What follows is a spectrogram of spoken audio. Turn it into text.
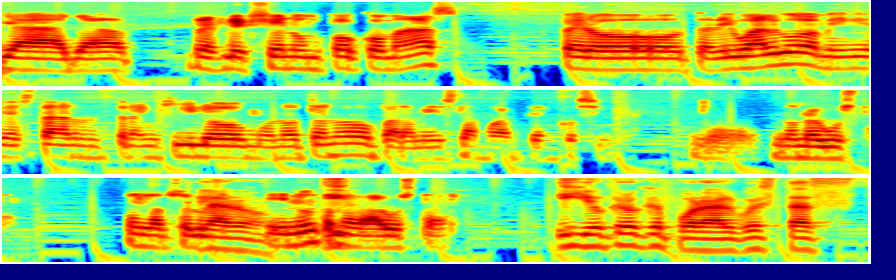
ya, ya reflexiono un poco más, pero te digo algo, a mí estar tranquilo, monótono, para mí es la muerte en cocina. No, no me gusta, en lo absoluto. Y nunca me va a gustar. Y yo creo que por algo estás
